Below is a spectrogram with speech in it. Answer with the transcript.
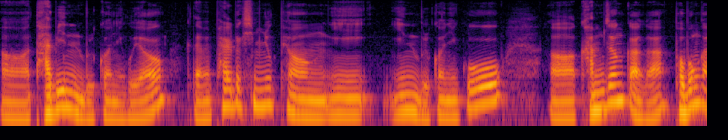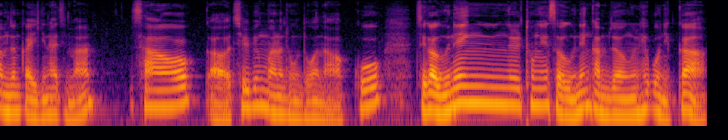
어, 다빈 물건이고요. 그 다음에 816평인 물건이고 어, 감정가가 법원 감정가이긴 하지만 4억 어, 700만 원 정도가 나왔고 제가 은행을 통해서 은행 감정을 해보니까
